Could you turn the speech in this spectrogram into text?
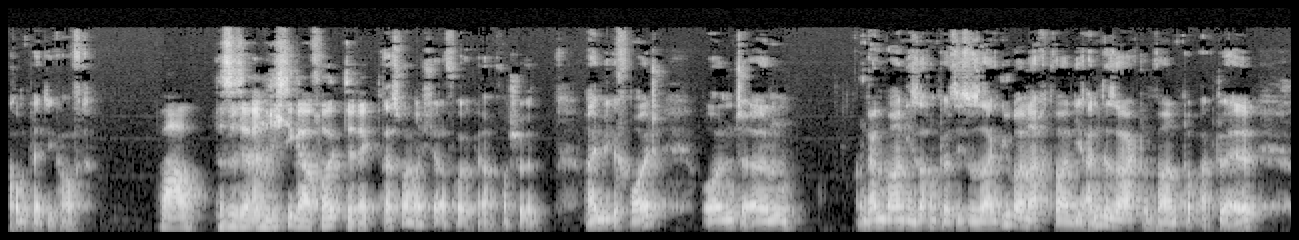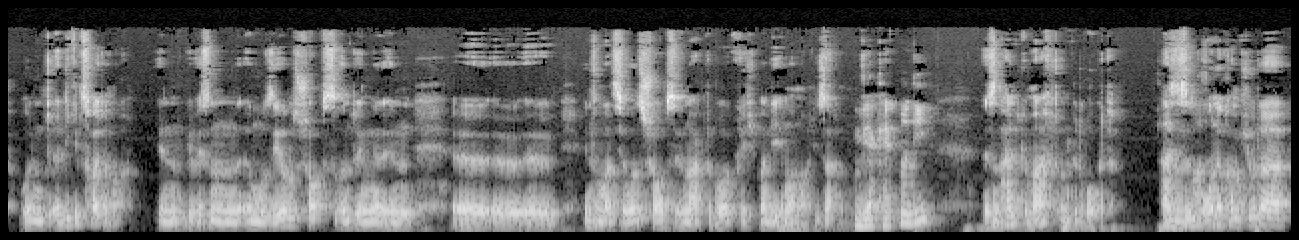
komplett gekauft. Wow, das ist ja dann ein richtiger Erfolg direkt. Das war ein richtiger Erfolg, ja, war schön. Mich gefreut. Und ähm, dann waren die Sachen plötzlich sozusagen über Nacht, waren die angesagt und waren top aktuell. Und äh, die gibt's heute noch. In gewissen äh, Museumsshops und in, in äh, äh, Informationsshops in Magdeburg kriegt man die immer noch, die Sachen. Und wie erkennt man die? Das sind handgemacht und gedruckt. Also sind ohne Computer,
